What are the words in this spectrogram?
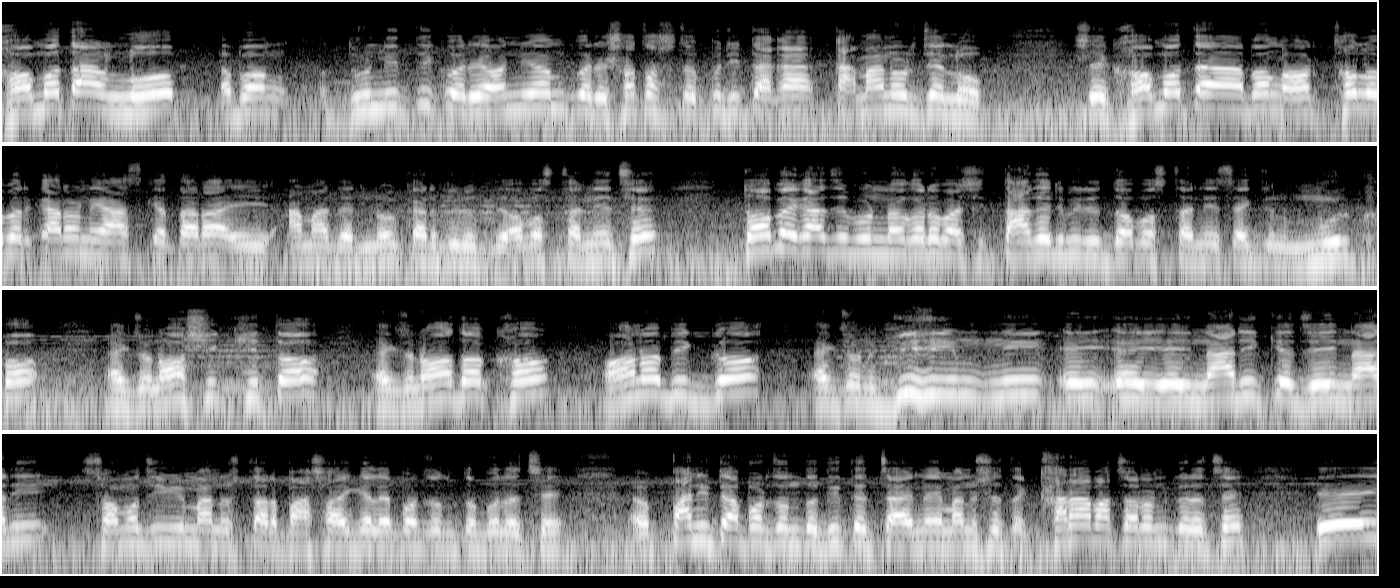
ক্ষমতার লোভ এবং দুর্নীতি করে, অনিয়ম করে শত শত কোটি টাকা কামানোর যে লোভ সেই ক্ষমতা এবং অর্থ লোভের কারণে আজকে তারা এই আমাদের নৌকার বিরুদ্ধে অবস্থা নিয়েছে। তবে গাজীপুর নগরবাসী তাদের বিরুদ্ধে অবস্থা নিয়েছে একজন মূর্খ, একজন অশিক্ষিত, একজন অদক্ষ, অনভিজ্ঞ একজন গৃহিণী এই এই এই নারীকে যেই নারী শ্রমজীবী মানুষ তার বাসায় গেলে পর্যন্ত বলেছে পানিটা পর্যন্ত দিতে চায় না এই মানুষের সাথে খারাপ আচরণ করেছে এই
